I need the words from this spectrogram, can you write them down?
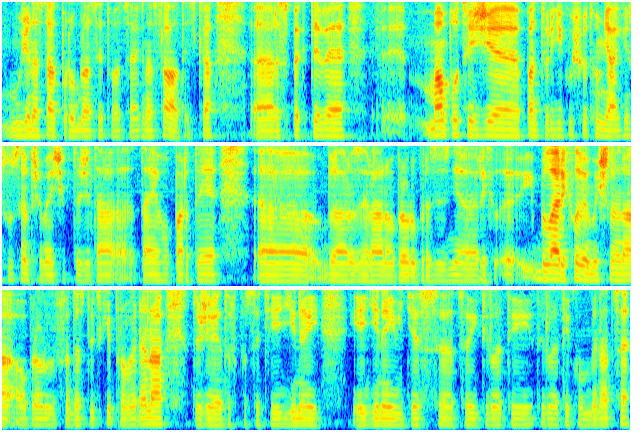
může nastat podobná situace, jak nastala teďka, eh, respektive eh, mám pocit, že pan Tvrdík už o tom nějakým způsobem přemýšlí, protože ta, ta jeho partie eh, byla rozehrána opravdu precizně, rychle, byla rychle vymyšlená a opravdu fantasticky provedena, protože je to v podstatě jediný jediný vítěz celé tyhle, ty, tyhle ty kombinace.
